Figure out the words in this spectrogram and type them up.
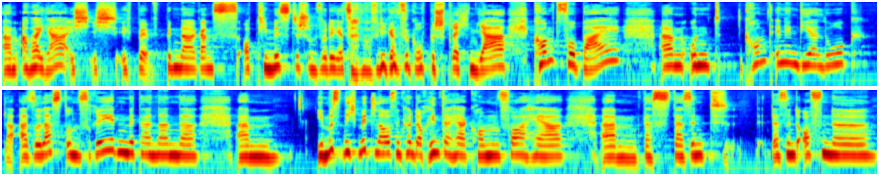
Ähm, aber ja, ich, ich, ich bin da ganz optimistisch und würde jetzt einmal für die ganze Gruppe sprechen. Ja, kommt vorbei ähm, und kommt in den Dialog. Also lasst uns reden miteinander. Ähm, Ihr müsst nicht mitlaufen, könnt auch hinterher kommen, vorher. Ähm, das, da sind, das sind offene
